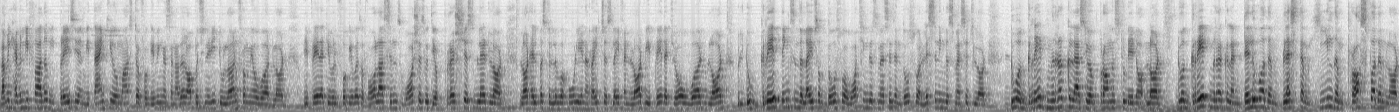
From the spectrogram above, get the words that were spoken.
Loving Heavenly Father, we praise you and we thank you, O Master, for giving us another opportunity to learn from your word, Lord. We pray that you will forgive us of all our sins, wash us with your precious blood, Lord. Lord, help us to live a holy and a righteous life. And Lord, we pray that your word, Lord, will do great things in the lives of those who are watching this message and those who are listening this message, Lord. Do a great miracle as you have promised today, Lord. Do a great miracle and deliver them, bless them, heal them, prosper them, Lord.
